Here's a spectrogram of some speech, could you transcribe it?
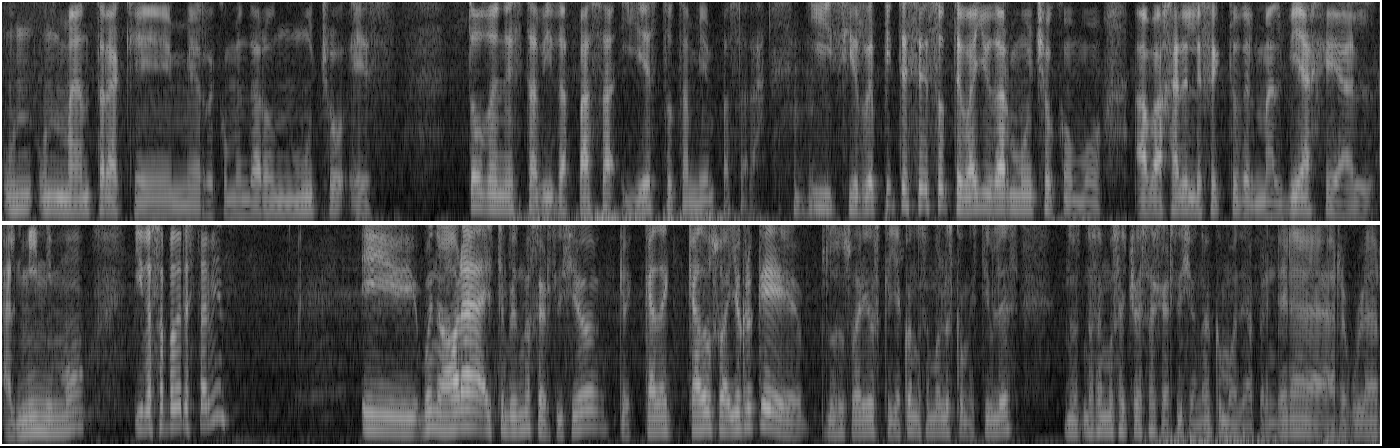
Un, un mantra que me recomendaron mucho es todo en esta vida pasa y esto también pasará. Y si repites eso te va a ayudar mucho como a bajar el efecto del mal viaje al, al mínimo y vas a poder estar bien. Y bueno, ahora este mismo ejercicio que cada, cada usuario, yo creo que los usuarios que ya conocemos los comestibles nos, hemos hecho ese ejercicio, ¿no? Como de aprender a, regular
